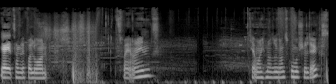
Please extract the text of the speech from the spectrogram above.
Ja, jetzt haben wir verloren. 2-1. Ich habe manchmal so ganz komische Lags.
